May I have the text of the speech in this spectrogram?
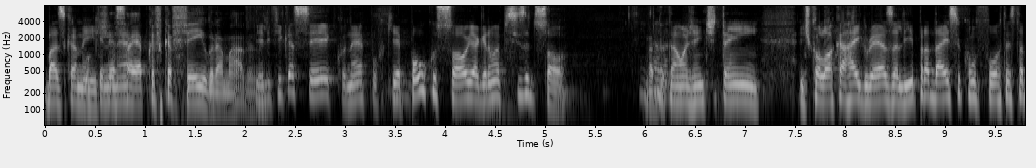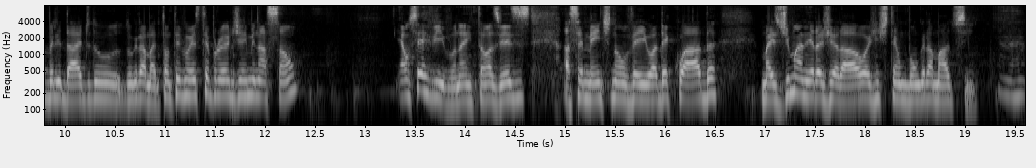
basicamente. Porque nessa né? época fica feio o gramado. Né? Ele fica seco, né? Porque é pouco sol e a grama precisa de sol. Sim, então a gente tem, a gente coloca a high grass ali para dar esse conforto, a estabilidade do, do gramado. Então teve um vez que teve problema de germinação, é um ser vivo, né? Então, às vezes, a semente não veio adequada, mas de maneira geral, a gente tem um bom gramado sim. Uhum.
